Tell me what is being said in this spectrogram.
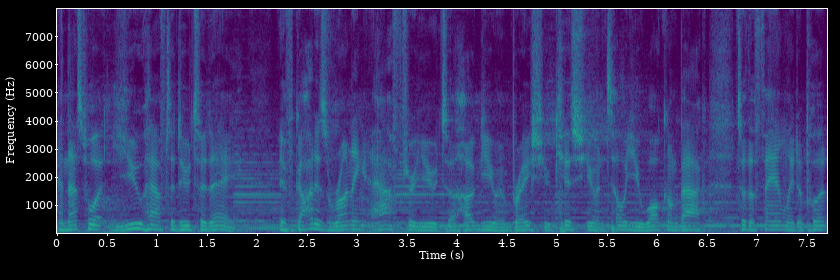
And that's what you have to do today. If God is running after you to hug you, embrace you, kiss you, and tell you, welcome back to the family, to put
